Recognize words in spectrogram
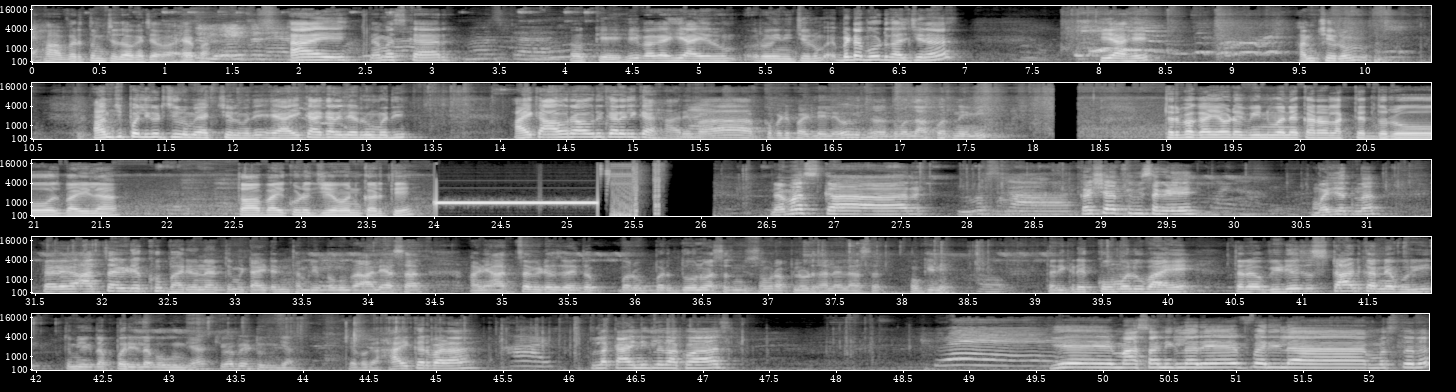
हा बरं तुमच्या दोघांच्या बा ह्या पा हाय नमस्कार. ओके ही बघा ही आहे रूम रोहिणीची रूम. बेटा बोट घालची ना? ही आहे आमची रूम. आमची पलीकडची रूम आहे ॲक्च्युअलमध्ये हे आई काय करायला रूममध्ये आई का आवरावरी करायली काय? अरे बाप कपडे पडलेले हो मित्रांनो तुम्हाला दाखवत नाही मी. तर बघा एवढ्या विनवण्या करावं लागतात दररोज बाईला. तो बाई कुठं जेवण करते? नमस्कार. नमस्कार. कसे आहात तुम्ही सगळे? मजेत ना? तर आजचा व्हिडिओ खूप भारी होणार. तुम्ही टायटन थंबली बघून आले असाल. आणि आजचा व्हिडिओ जो आहे तो बरोबर दोन वाजता तुमच्यासमोर अपलोड झालेला असेल. हो की नाही? तर इकडे कोमल उभा आहे. तर व्हिडिओ स्टार्ट करण्यापूर्वी तुम्ही एकदा परीला बघून घ्या किंवा भेटून घ्या. हे बघा. हाय कर बाळा. तुला काय निघलं दाखव आज? ये मासा निघला रे परीला. मस्त ना?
